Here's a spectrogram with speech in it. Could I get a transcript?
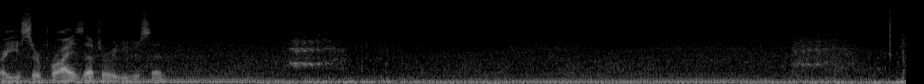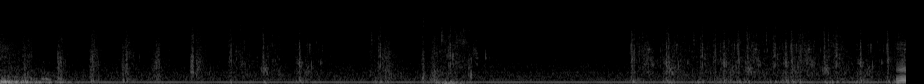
Are you surprised after what you just said? Hmm?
